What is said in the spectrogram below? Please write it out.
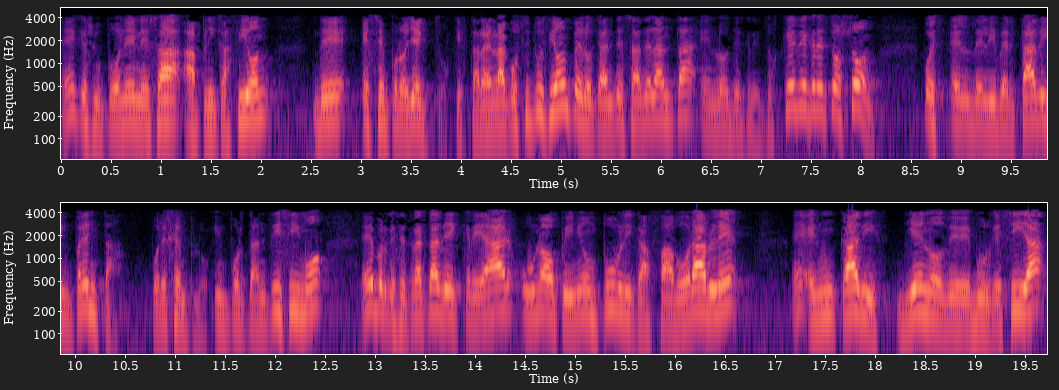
eh, que suponen esa aplicación de ese proyecto, que estará en la Constitución, pero que antes se adelanta en los decretos. ¿Qué decretos son? Pues el de libertad de imprenta, por ejemplo, importantísimo ¿eh? porque se trata de crear una opinión pública favorable ¿eh? en un Cádiz lleno de burguesía.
